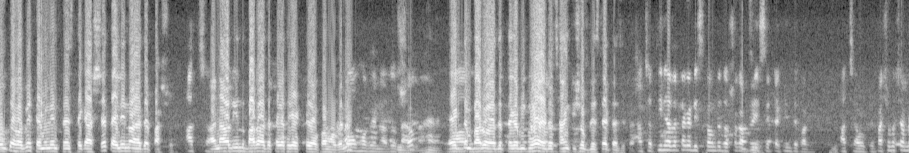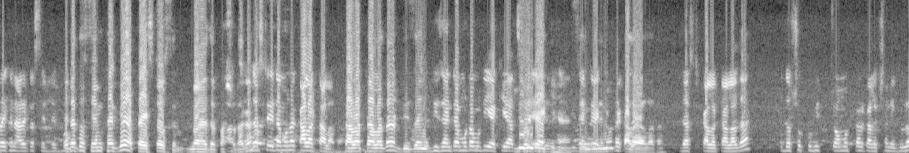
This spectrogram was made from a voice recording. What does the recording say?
বলতে হবে ফ্যামিলি এন্ড ফ্রেন্ডস থেকে আসছে তাইলে নয় হাজার পাঁচশো। আচ্ছা। আর না হলে কিন্তু বারো হাজার টাকা থেকে একটা কম হবে না। কম হবে না দর্শক। হ্যাঁ একদম বারো হাজার টাকা বিক্রি হয় এটা সাংটি সব ব্রেসলেটটা যেটা আচ্ছা তিন হাজার টাকা ডিসকাউন্টে দর্শক আপনি এই সেটটা কিনতে পারবেন। আচ্ছা ওকে পাশাপাশি আমরা এখানে আরেকটা সেট দেখব। এটা তো সেম থাকবে আর প্রাইসটাও সেম নয় হাজার পাঁচশো টাকা। জাস্ট এটা মনে হয় কালারটা আলাদা। কালারটা আলাদা ডিজাইন ডিজাইনটা মোটামুটি একই আছে। একই হ্যাঁ সেম কালার আলাদা। জাস্ট কালারটা আলাদা। দর্শক খুবই চমৎকার কালেকশন এগুলো।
